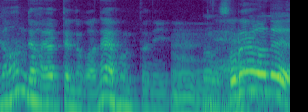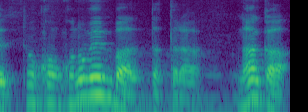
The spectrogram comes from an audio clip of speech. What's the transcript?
なんで流行ってんのかね本当に、うんうん。それはねここのメンバーだったらなんか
